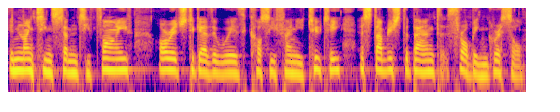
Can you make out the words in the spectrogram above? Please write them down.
In 1975, Orridge, together with Cosey Fanni Tutti, established the band Throbbing Gristle,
